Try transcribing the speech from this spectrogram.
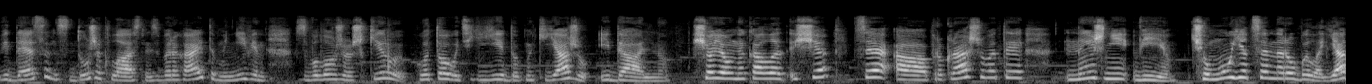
від Essence. Дуже класний. Зберігайте, мені він зволожує шкіру, готовить її до макіяжу ідеально. Що я уникала ще? Це а, прокрашувати нижні вії. Чому я це не робила? Я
